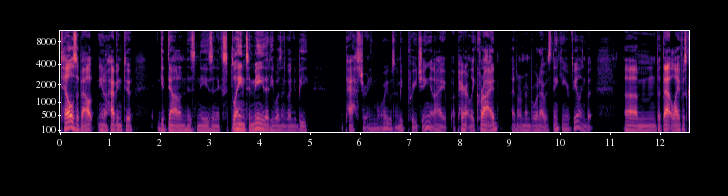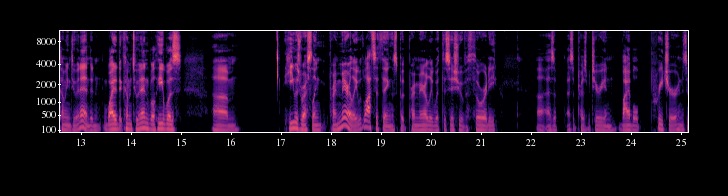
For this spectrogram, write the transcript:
tells about you know having to get down on his knees and explain to me that he wasn't going to be a pastor anymore. He was going to be preaching, and I apparently cried. I don't remember what I was thinking or feeling, but um, but that life was coming to an end. And why did it come to an end? Well, he was um, he was wrestling primarily with lots of things, but primarily with this issue of authority uh, as a as a Presbyterian Bible preacher and his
